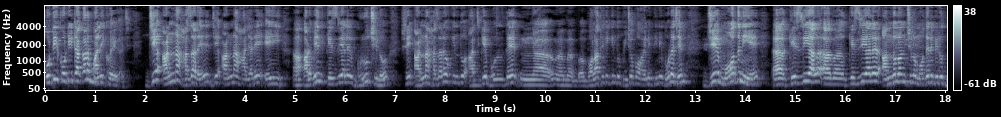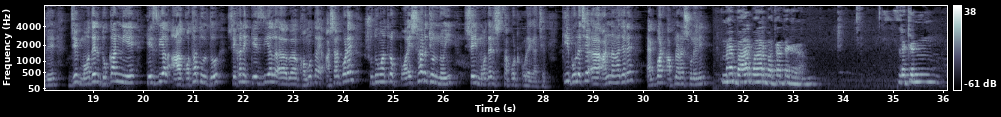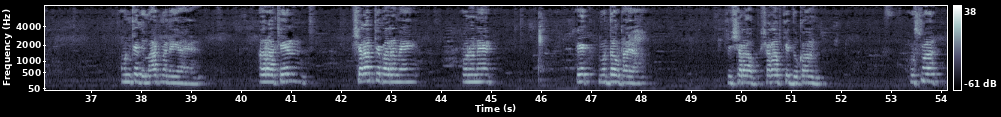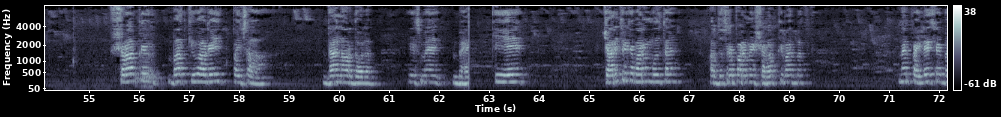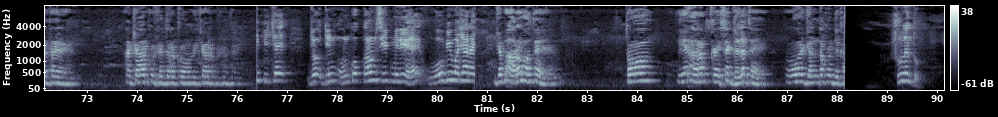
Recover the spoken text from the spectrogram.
কোটি কোটি টাকার মালিক হয়ে গেছে। যে আন্না হাজারে যে আন্না হাজারে এই অরবিন্দ কেজরিওয়ালের গুরু ছিল সেই আন্না হাজারেও কিন্তু আজকে বলতে বলা থেকে কিন্তু পিছপা হয়নি। তিনি বলেছেন যে মদ নিয়ে আহ, কেজরিওয়াল কেজরিওয়ালের আন্দোলন ছিল মদের বিরুদ্ধে যে মদের দোকান নিয়ে কেজরিওয়াল কথা তুলতো সেখানে কেজরিওয়াল ক্ষমতায় আসার পরে শুধুমাত্র পয়সার জন্যই সেই মদের সাপোর্ট করে গেছে। কি বলেছে আন্না হাজারে? একবার আপনারা শুনে নিন। मैं बार बार बताते गया हूँ। लेकिन उनके दिमाग में नहीं आया है। और आखिर शराब के बारे में उन्होंने एक मुद्दा उठाया कि शराब शराब की दुकान, उसमें शराब के बात क्यों आ गई? पैसा धन और दौलत। इसमें बह कि ये चारित्र के बारे में बोलता है और दूसरे पर में शराब की बात बता मैं पहले से बताया है आचार को शुद्ध रखो विचार को शुद्ध रखो। पीछे जो जिन उनको कम सीट मिली है वो भी वजह रही। जब आरोप होते हैं तो ये आरोप कैसे गलत है वो जनता को दिखा सुन लें तू।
